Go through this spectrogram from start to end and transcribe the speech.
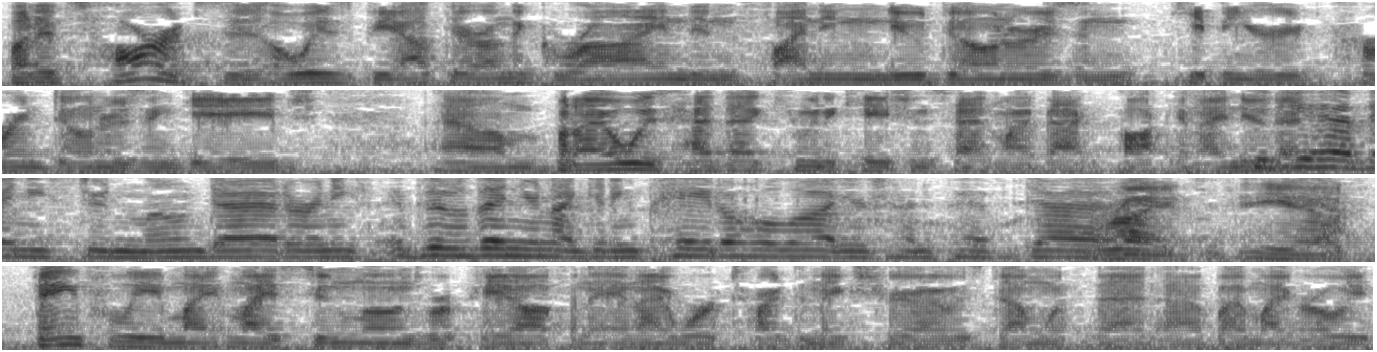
but it's hard to always be out there on the grind and finding new donors and keeping your current donors engaged. Um, but I always had that communications hat in my back pocket. I knew Did that you have any student loan debt or any? Then you're not getting paid a whole lot. and You're trying to pay off debt. Right. You know, thankfully, my, my student loans were paid off, and, and I worked hard to make sure I was done with that uh, by my early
